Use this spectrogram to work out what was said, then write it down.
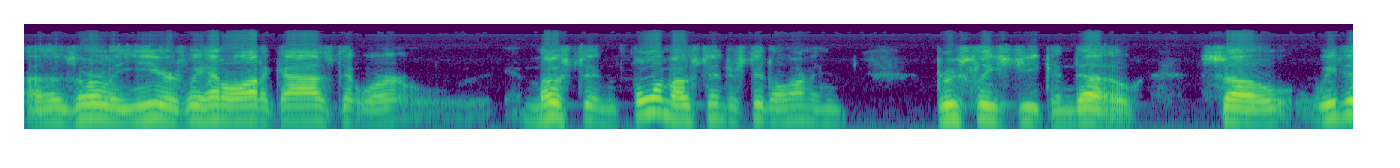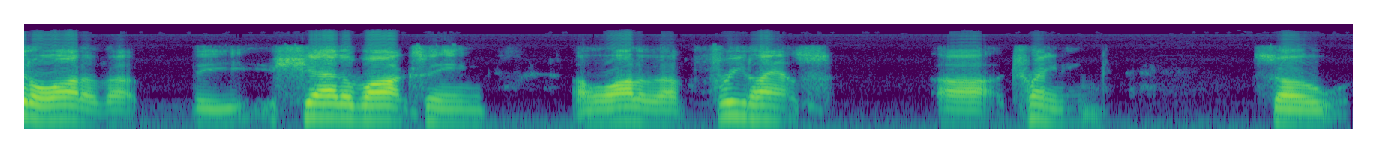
Uh, those early years, we had a lot of guys that were most and foremost interested in learning Bruce Lee's Jeet Kune Do. So we did a lot of the the shadow boxing, a lot of the freelance uh, training. So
